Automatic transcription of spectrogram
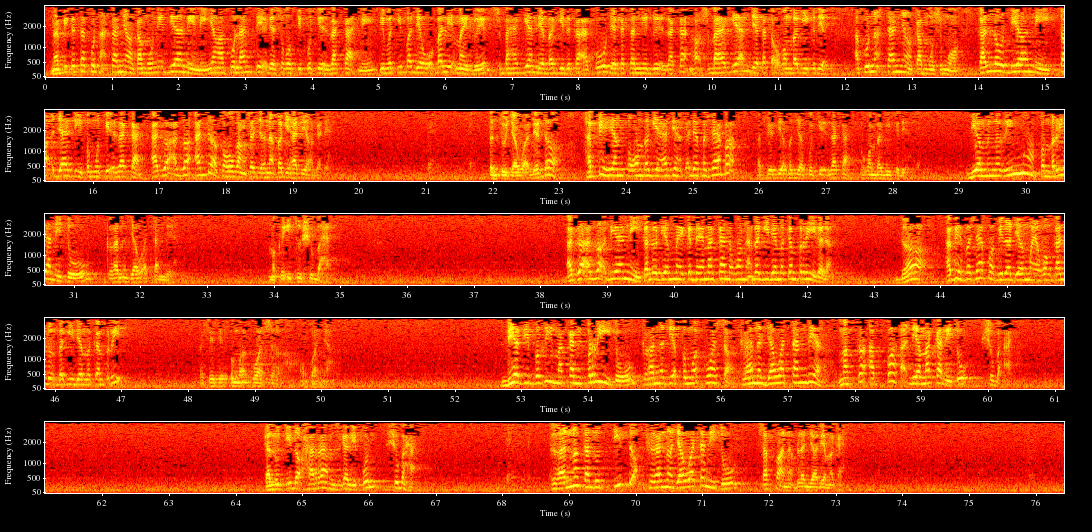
Nabi kata aku nak tanya kamu ni dia ni ni yang aku lantik dia suruh ikuti zakat ni tiba-tiba dia balik mai duit sebahagian dia bagi dekat aku dia kata ni duit zakat hak sebahagian dia kata orang bagi ke dia. Aku nak tanya kamu semua kalau dia ni tak jadi pengutip zakat agak-agak ada ke orang saja nak bagi hadiah kat dia? Tentu jawab dia dah habis yang orang bagi hadiah kat dia pasal apa? Pasal dia kerja kutip zakat orang bagi ke dia dia menerima pemberian itu kerana jawatan dia. Maka itu syubhat. Agak-agak dia ni kalau dia mai kedai makan orang nak bagi dia makan peri ke tak? Tak. Habis pasal apa? Bila dia mai orang kalut bagi dia makan peri pasal dia penguat kuasa rupanya dia diberi makan peri tu kerana dia penguat kuasa kerana jawatan dia. Maka apa hak dia makan itu? Syubhat. Kalau tidak haram sekalipun syubhat. Kerana kalau tidak kerana jawatan itu siapa nak belanja dia makan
